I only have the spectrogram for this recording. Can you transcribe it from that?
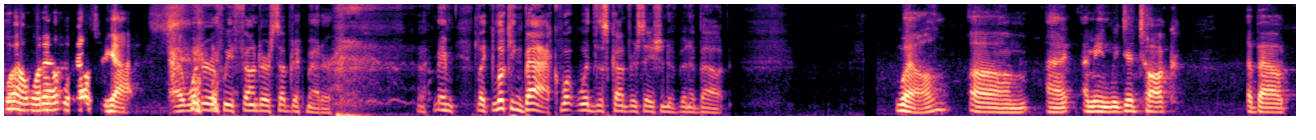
Well, what else? What else we got? I wonder if we found our subject matter. I mean, like looking back, what would this conversation have been about? Well, um, I, I mean, we did talk about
